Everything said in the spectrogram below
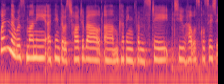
When there was money, I think that was talked about um, coming from the state to help with school sa-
